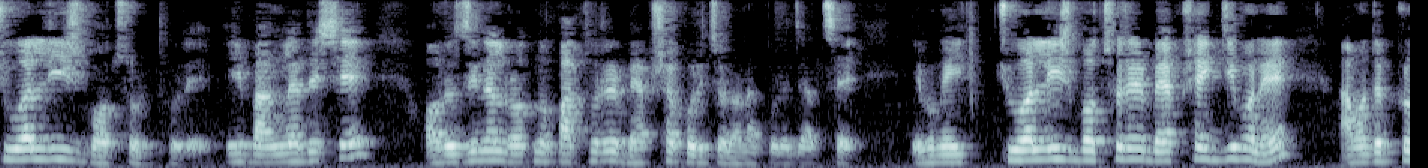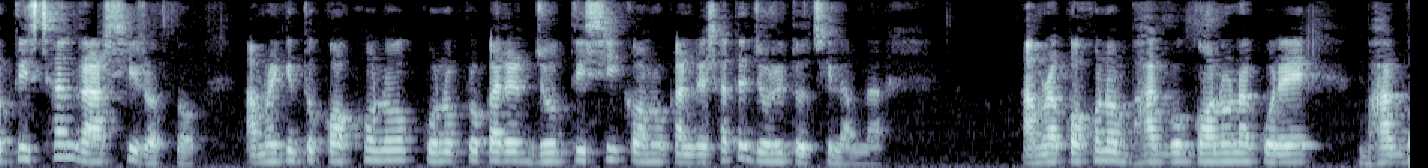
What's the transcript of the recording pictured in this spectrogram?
চুয়াল্লিশ বছর ধরে এই বাংলাদেশে অরিজিনাল রত্ন পাথরের ব্যবসা পরিচালনা করে যাচ্ছে এবং এই চুয়াল্লিশ বছরের ব্যবসায়িক জীবনে আমাদের প্রতিষ্ঠান রাশি রত্ন। আমরা কিন্তু কখনো কোনো প্রকারের জ্যোতিষী কর্মকাণ্ডের সাথে জড়িত ছিলাম না। আমরা কখনো ভাগ্য গণনা করে ভাগ্য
